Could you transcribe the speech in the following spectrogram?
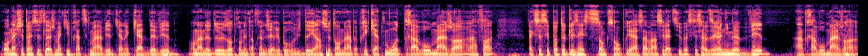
on achète un six logements qui est pratiquement vide, qui en a quatre de vide. On en a deux autres qu'on est en train de gérer pour vider. Ensuite, on a à peu près quatre mois de travaux majeurs à faire. Fait que ça, c'est pas toutes les institutions qui sont prêtes à s'avancer là-dessus parce que ça veut dire un immeuble vide en travaux majeurs.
